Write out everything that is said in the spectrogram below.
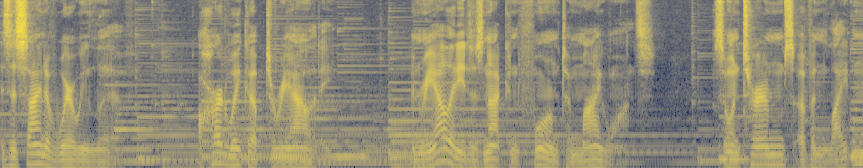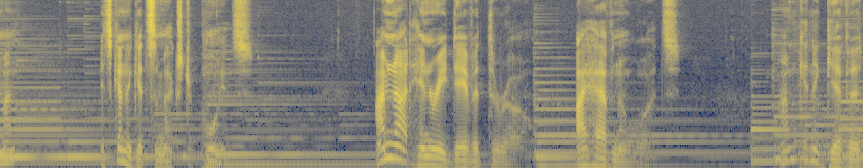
is a sign of where we live, a hard wake up to reality. And reality does not conform to my wants. So, in terms of enlightenment, it's going to get some extra points. I'm not Henry David Thoreau. I have no woods. I'm going to give it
